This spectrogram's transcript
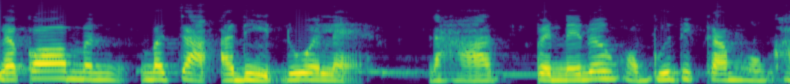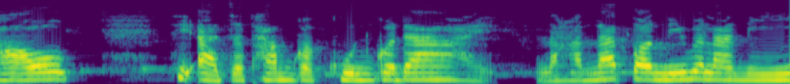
แล้วก็มันมาจากอดีตด้วยแหละนะคะ เป็นในเรื่องของพฤติกรรมของเขาที่อาจจะทำกับคุณก็ได้นะคะณตอนนี้เวลานี้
